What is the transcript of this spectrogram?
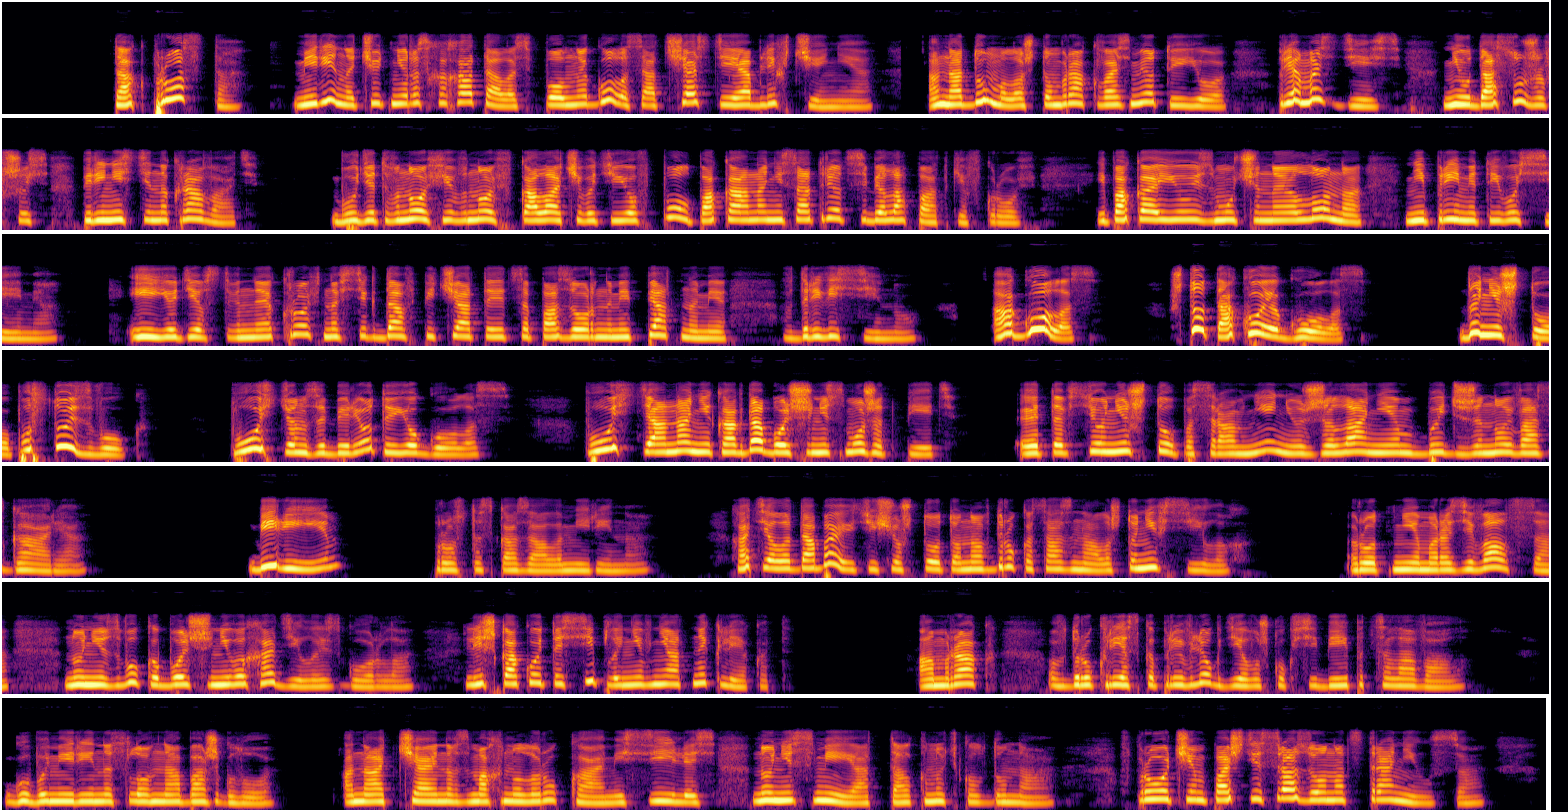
«Так просто?» Мирина чуть не расхохоталась в полный голос от счастья и облегчения. Она думала, что мрак возьмет ее, прямо здесь, не удосужившись перенести на кровать. Будет вновь и вновь вколачивать ее в пол, пока она не сотрет себе лопатки в кровь, и пока ее измученная лона не примет его семя, и ее девственная кровь навсегда впечатается позорными пятнами в древесину. А голос? Что такое голос? Да ничто, пустой звук. Пусть он заберет ее голос. Пусть она никогда больше не сможет петь. Это все ничто по сравнению с желанием быть женой Вазгаря. «Бери», — просто сказала Мирина. Хотела добавить еще что-то, но вдруг осознала, что не в силах. Рот немо разевался, но ни звука больше не выходило из горла, лишь какой-то сиплый невнятный клекот. А мрак вдруг резко привлек девушку к себе и поцеловал. Губы Мирины словно обожгло. Она отчаянно взмахнула руками, силясь, но не смея оттолкнуть колдуна. Впрочем, почти сразу он отстранился.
